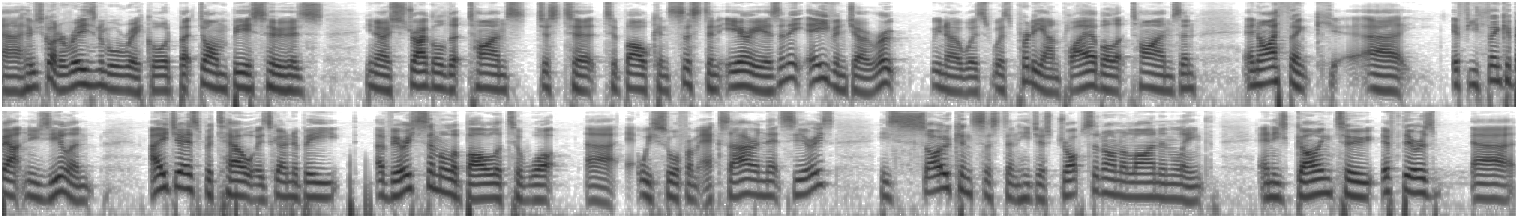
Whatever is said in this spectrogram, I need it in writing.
uh, who's got a reasonable record, but Dom Bess, who has you know struggled at times just to to bowl consistent areas, and even Joe Root, you know, was was pretty unplayable at times. And and I think uh, if you think about New Zealand, Ajaz Patel is going to be a very similar bowler to what uh, we saw from Axar in that series. He's so consistent; he just drops it on a line and length, and he's going to if there is uh,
